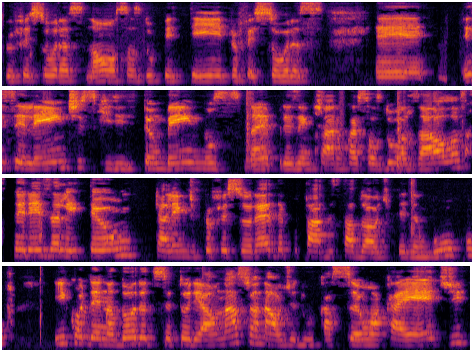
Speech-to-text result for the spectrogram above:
professoras nossas do PT, professoras é, excelentes que também nos né, presentearam com essas duas aulas. Tereza Leitão, que além de professora é deputada estadual de Pernambuco e coordenadora do Setorial Nacional de Educação, a CAED,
